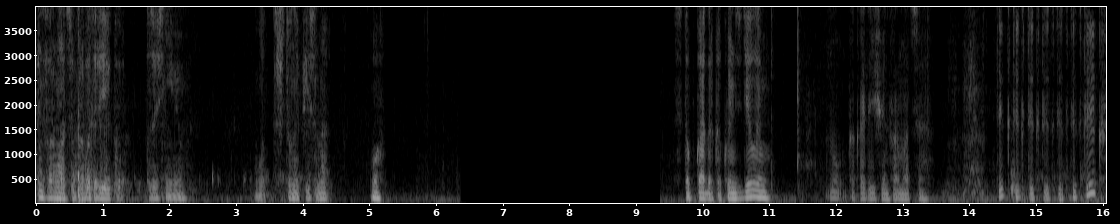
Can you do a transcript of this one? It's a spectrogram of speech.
Информацию про батарейку заснимем. Вот что написано. О. Стоп-кадр какой-нибудь сделаем. Ну, какая-то еще информация. Тык-тык-тык-тык-тык-тык-тык.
